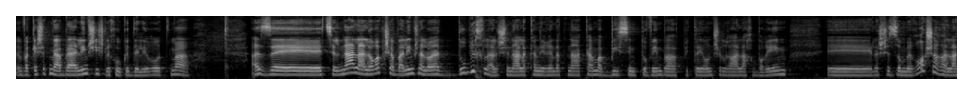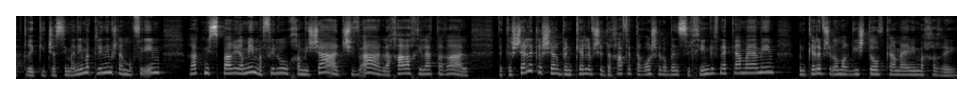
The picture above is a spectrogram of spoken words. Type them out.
מבקשת מהבעלים שישלחו כדי לראות מה. אז אה, אצל נאלה, לא רק שהבעלים שלה לא ידעו בכלל שנאלה כנראה נתנה כמה ביסים טובים בפיתיון של רעל העכברים, אלא שזו מראש הרעלה טריקית, שהסימנים הקליניים שלהם מופיעים רק מספר ימים, אפילו חמישה עד שבעה לאחר אכילת הרעל. וקשה לקשר בין כלב שדחף את הראש שלו בין שיחים לפני כמה ימים, ובין כלב שלא מרגיש טוב כמה ימים אחרי.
